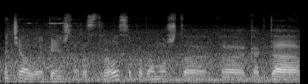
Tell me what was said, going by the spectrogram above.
Сначала я, конечно, расстроился, потому что э, когда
